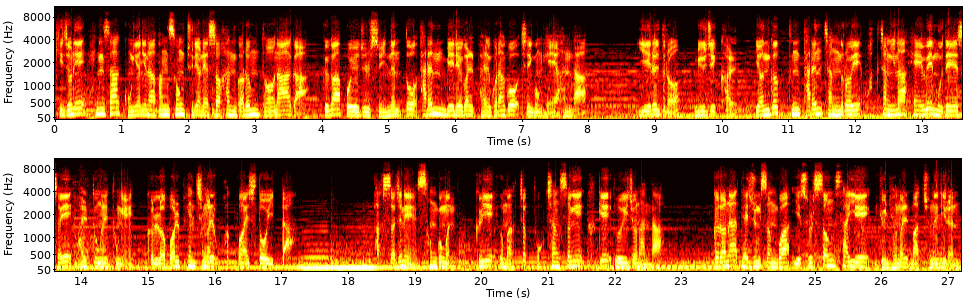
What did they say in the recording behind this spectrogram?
기존의 행사 공연이나 방송 출연에서 한 걸음 더 나아가 그가 보여줄 수 있는 또 다른 매력을 발굴하고 제공해야 한다. 예를 들어 뮤지컬, 연극 등 다른 장르로의 확장이나 해외 무대에서의 활동을 통해 글로벌 팬층을 확보할 수도 있다. 박서진의 성공은 그의 음악적 독창성에 크게 의존한다. 그러나 대중성과 예술성 사이의 균형을 맞추는 일은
